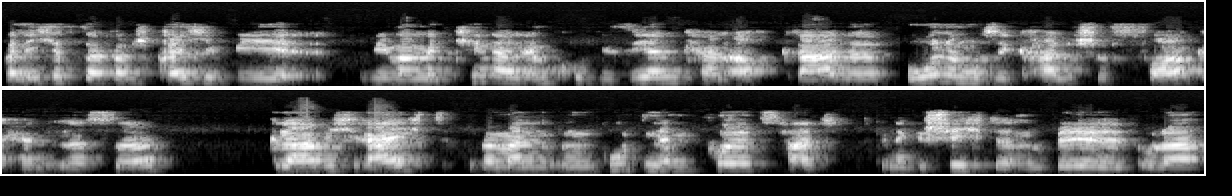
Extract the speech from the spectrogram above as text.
Wenn ich jetzt davon spreche, wie, wie man mit Kindern improvisieren kann, auch gerade ohne musikalische Vorkenntnisse, glaube ich, reicht, wenn man einen guten Impuls hat, eine Geschichte, ein Bild oder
